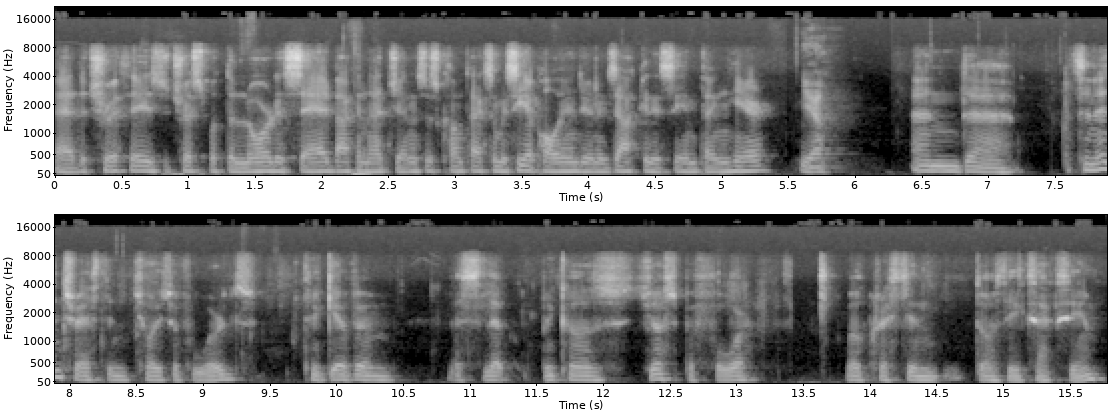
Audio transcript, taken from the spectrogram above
Uh, the truth is, the truth is what the Lord has said back in that Genesis context, and we see Apollyon doing exactly the same thing here. Yeah. And uh, it's an interesting choice of words to give him the slip because just before, well, Christian does the exact same.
